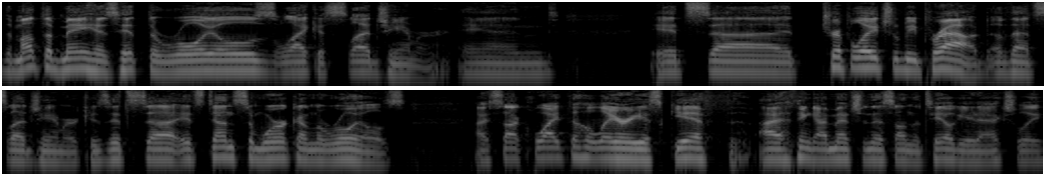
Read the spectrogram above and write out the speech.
the month of May has hit the Royals like a sledgehammer, and it's uh, Triple H would be proud of that sledgehammer because it's uh, it's done some work on the Royals. I saw quite the hilarious GIF. I think I mentioned this on the tailgate actually.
